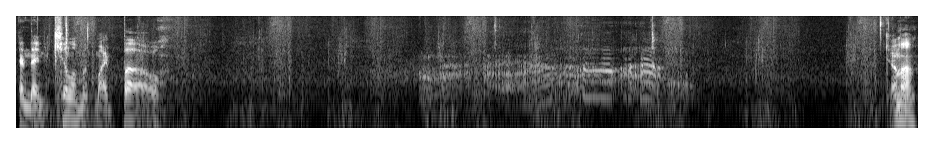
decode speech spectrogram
And then kill them with my bow. Come on.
